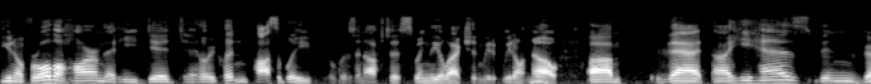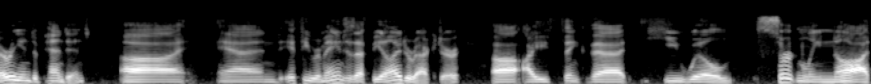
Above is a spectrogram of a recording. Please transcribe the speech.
you know for all the harm that he did to Hillary Clinton, possibly it was enough to swing the election. We we don't know. Um, that uh, he has been very independent, uh, and if he remains as FBI director, uh, I think that he will certainly not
